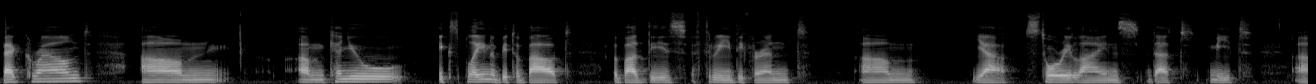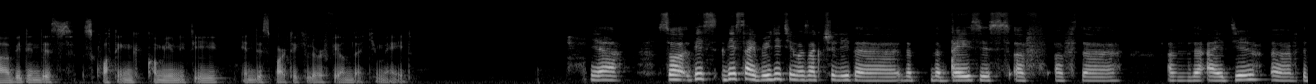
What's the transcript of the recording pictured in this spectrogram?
background. Um, um, can you explain a bit about about these three different um, yeah storylines that meet uh, within this squatting community in this particular film that you made? Yeah. So this this hybridity was actually the the, the basis of of the of the idea of the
